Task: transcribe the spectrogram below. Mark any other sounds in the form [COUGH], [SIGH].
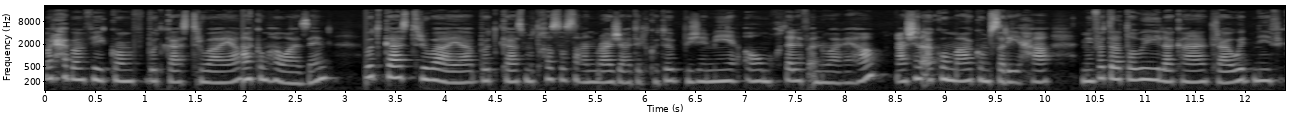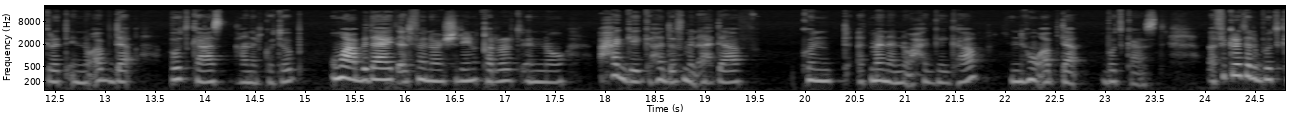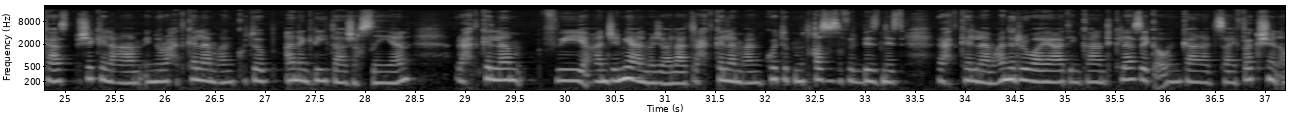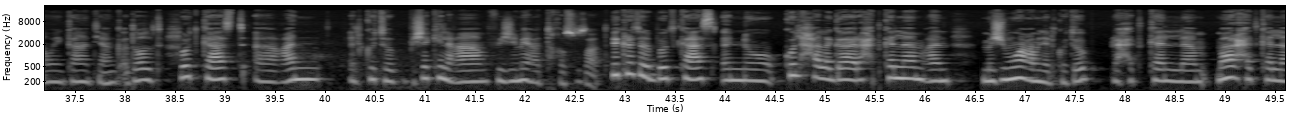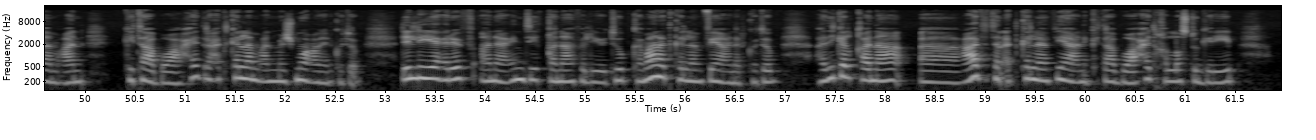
مرحبا فيكم في بودكاست رواية. معكم هوازن. بودكاست رواية بودكاست متخصص عن مراجعة الكتب بجميع أو مختلف أنواعها. عشان أكون معكم صريحة من فترة طويلة كانت تراودني فكرة إنه أبدأ بودكاست عن الكتب. ومع بداية 2020 قررت إنه أحقق هدف من أهداف كنت أتمنى إنه أحققها إنه هو أبدأ بودكاست. فكرة البودكاست بشكل عام إنه راح أتكلم عن كتب أنا قريتها شخصيا. راح أتكلم في عن جميع المجالات. راح أتكلم عن كتب متخصصة في ال business راح أتكلم عن الروايات إن كانت كلاسيك أو إن كانت sci fiction أو إن كانت young adult بودكاست عن الكتب بشكل عام في جميع التخصصات. فكرة البودكاست أنه كل حلقة راح أتكلم عن مجموعة من الكتب. راح أتكلم ما راح أتكلم عن كتاب واحد. راح أتكلم عن مجموعة من الكتب. للي يعرف أنا عندي قناة في اليوتيوب كمان أتكلم فيها عن الكتب. هذيك القناة آه، عادة أتكلم فيها عن كتاب واحد خلصته قريب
